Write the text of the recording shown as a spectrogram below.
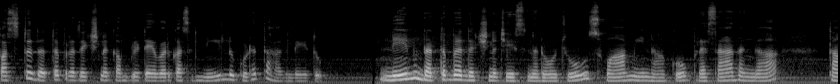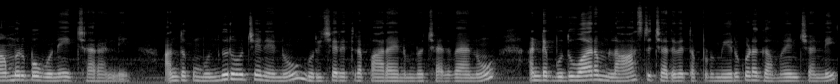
ఫస్ట్ దత్త ప్రదక్షిణ కంప్లీట్ అయ్యే వరకు అసలు నీళ్ళు కూడా తాగలేదు. నేను దత్త ప్రదక్షిణ చేసిన రోజు స్వామి నాకు ప్రసాదంగా తామర పువ్వునే ఇచ్చారండి. అందుకు ముందు రోజే నేను గురుచరిత్ర పారాయణంలో చదివాను. అంటే బుధవారం లాస్ట్ చదివేటప్పుడు మీరు కూడా గమనించండి.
